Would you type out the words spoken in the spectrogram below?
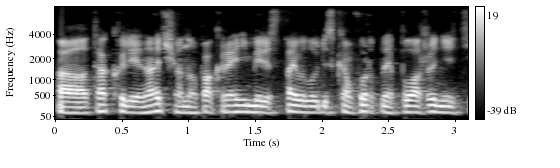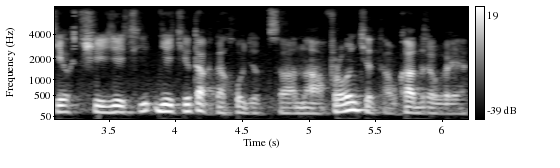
а, так или иначе оно, по крайней мере, ставило дискомфортное положение тех, чьи дети, дети и так находятся на фронте, там кадровые,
